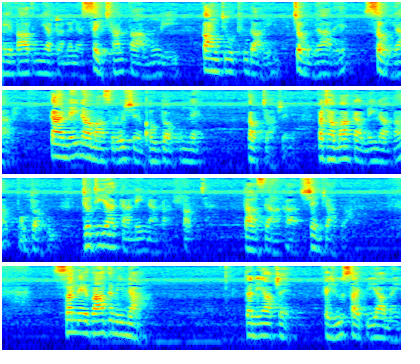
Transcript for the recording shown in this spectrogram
နေသားသမီးများတော်နဲ့စိတ်ချမ်းသာမှုတွေကောင်းကျိုးထူတာတွေကြုံရတယ်စုံရတယ် ကံနေနာမှာဆိုလို့ရှိရင်ဗုဒ္ဓဦးနဲ့တောက်ကြဖြစ်နေပထမကံနေနာကဗုဒ္ဓဦးဒုတိယကံနေနာကတောက်ကြဒါဆရာကရှင်းပြသွားတာစနေသားသမီးများတနည်းအားဖြင့်ခရူးဆိုင်ပြရမယ်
